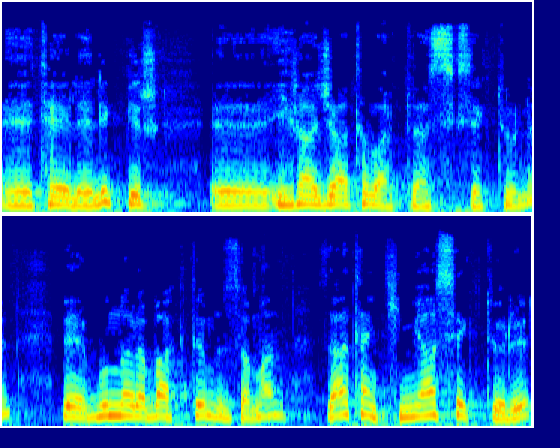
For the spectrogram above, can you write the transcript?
e, TL'lik bir e, ihracatı var plastik sektörünün ve bunlara baktığımız zaman zaten kimya sektörü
